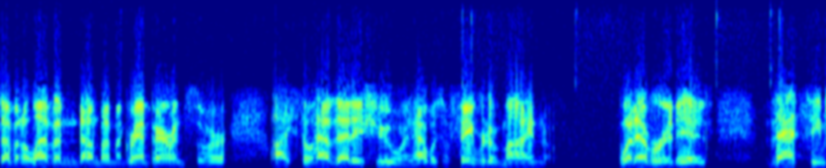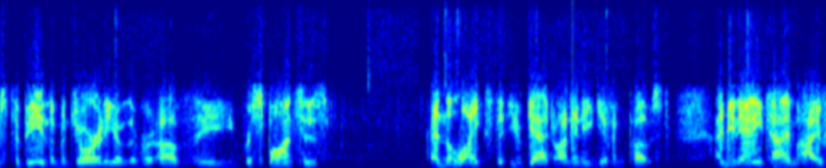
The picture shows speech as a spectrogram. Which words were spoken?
7-Eleven down by my grandparents, or I still have that issue, or that was a favorite of mine, whatever it is. That seems to be the majority of the of the responses and the likes that you get on any given post. I mean, anytime I've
